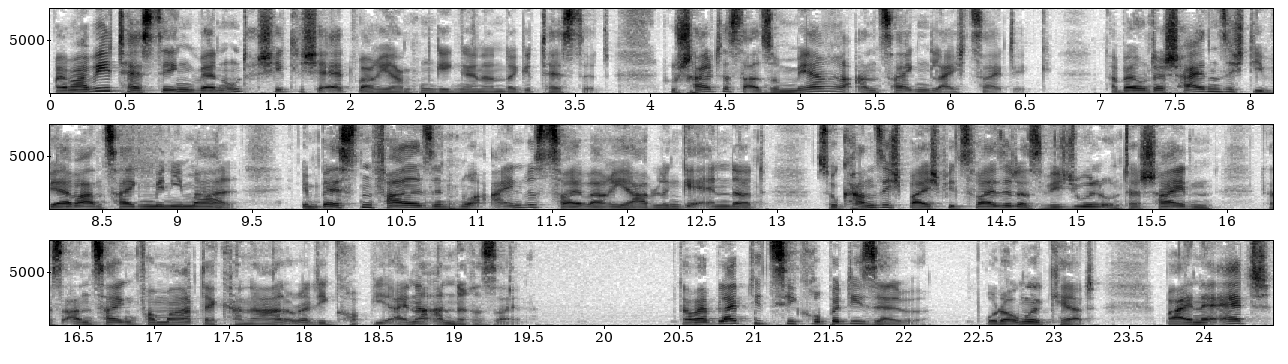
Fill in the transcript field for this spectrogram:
Beim AB-Testing werden unterschiedliche Ad-Varianten gegeneinander getestet. Du schaltest also mehrere Anzeigen gleichzeitig. Dabei unterscheiden sich die Werbeanzeigen minimal. Im besten Fall sind nur ein bis zwei Variablen geändert. So kann sich beispielsweise das Visual unterscheiden, das Anzeigenformat, der Kanal oder die Copy eine andere sein. Dabei bleibt die Zielgruppe dieselbe. Oder umgekehrt. Bei einer Ad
